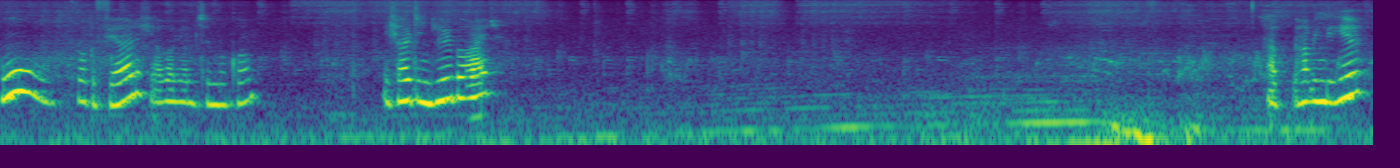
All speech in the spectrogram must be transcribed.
Uh, war gefährlich, aber wir haben es hinbekommen. Ich halte den Heal bereit. Hab, hab ihn geheilt.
